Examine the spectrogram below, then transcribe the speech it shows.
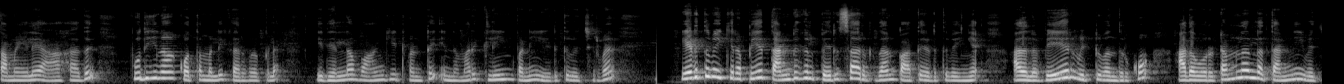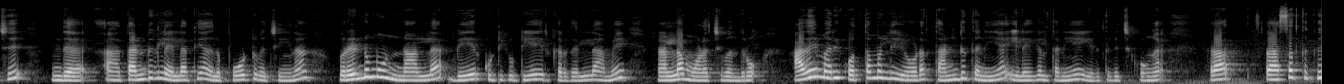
சமையலே ஆகாது. புதினா கொத்தமல்லி கருவேப்பிலை. இதெல்லாம் வாங்கிட்டு வந்துட்டு இந்த மாதிரி க்ளீன் பண்ணி எடுத்து வச்சுருவேன். எடுத்து வைக்கிறப்பயே தண்டுகள் பெருசாக இருக்குதான்னு பார்த்து எடுத்து வைங்க. அதில் வேர் விட்டு வந்திருக்கும். அதை ஒரு டம்ளரில் தண்ணி வச்சு இந்த தண்டுகள் எல்லாத்தையும் அதில் போட்டு வச்சிங்கன்னா ஒரு ரெண்டு மூணு நாளில் வேர் குட்டி குட்டியே இருக்கிறது எல்லாமே நல்லா முளைச்சி வந்துடும் அதே மாதிரி கொத்தமல்லியோட தண்டு தனியாக இலைகள் தனியாக எடுத்து வச்சுக்கோங்க. ர ரசத்துக்கு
